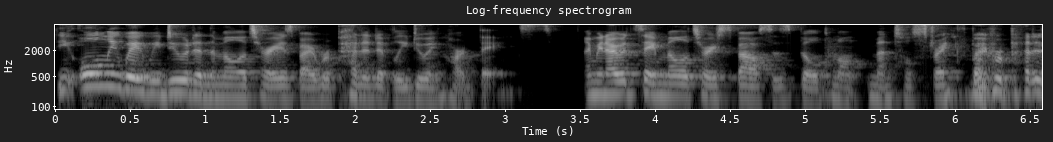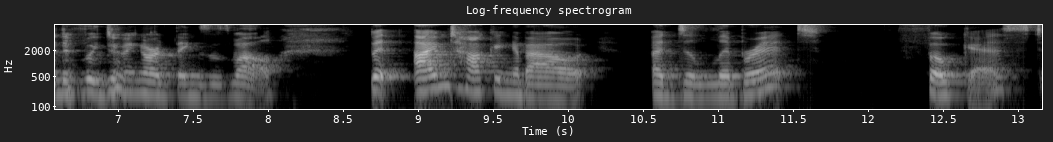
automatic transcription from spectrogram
The only way we do it in the military is by repetitively doing hard things. I mean, I would say military spouses build mental strength by repetitively doing hard things as well. But I'm talking about a deliberate, focused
